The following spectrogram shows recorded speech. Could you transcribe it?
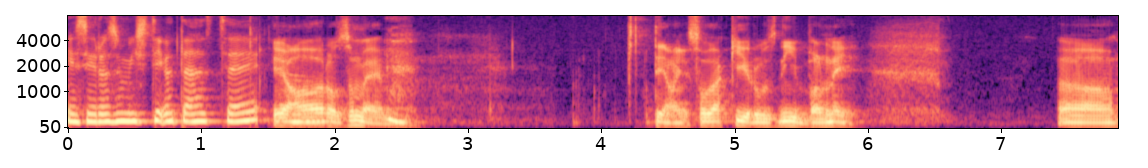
jestli rozumíš ty otázce? Jo, rozumím. Ty, oni jsou taky různý vlny. Uh,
